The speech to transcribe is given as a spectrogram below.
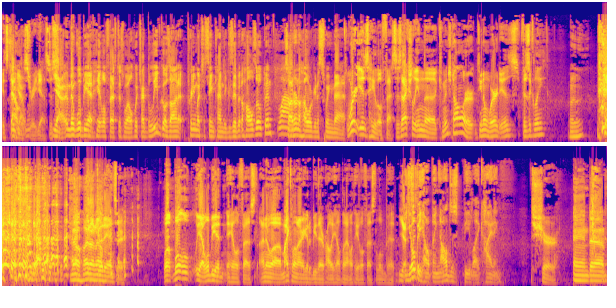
It's down yeah, the street. Yes. Just, yeah, and then we'll be at Halo Fest as well, which I believe goes on at pretty much the same time the exhibit halls open. Wow. So I don't know how we're going to swing that. Where is Halo Fest? Is it actually in the convention hall, or do you know where it is physically? No, I don't know. Good answer. Well, we'll yeah, we'll be at Halo Fest. I know uh, Michael and I are going to be there, probably helping out with Halo Fest a little bit. Yes. You'll be helping. I'll just be like hiding. Sure. And uh,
